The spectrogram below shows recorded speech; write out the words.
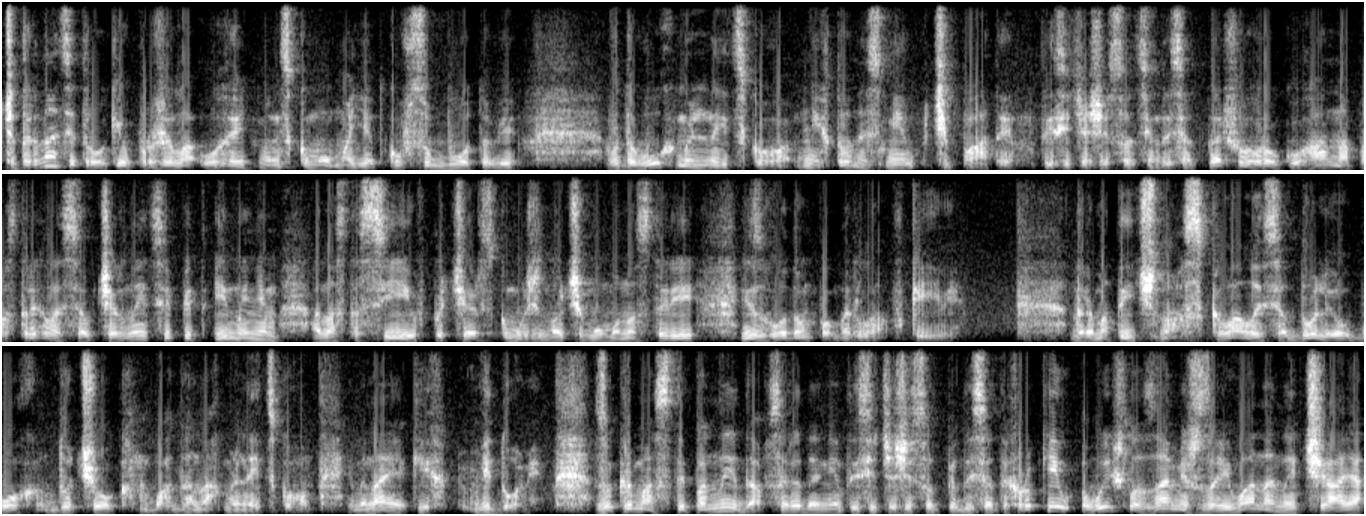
14 років прожила у гетьманському маєтку в Суботові. Вдову Хмельницького ніхто не смів чіпати. 1671 року Ганна постриглася в черниці під іменем Анастасії в Печерському жіночому монастирі і згодом померла в Києві. Драматично склалися долі обох дочок Богдана Хмельницького, імена яких відомі. Зокрема, Степанида всередині 1650-х років вийшла заміж за Івана Нечая,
